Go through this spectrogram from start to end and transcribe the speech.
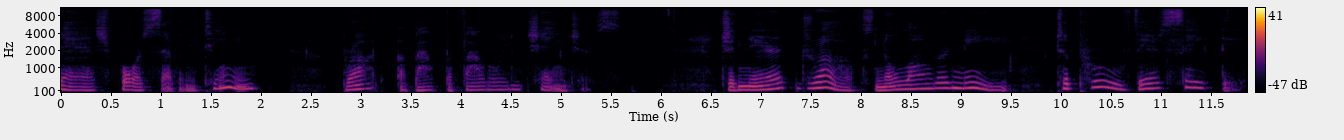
417, brought about the following changes. Generic drugs no longer need to prove their safety.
